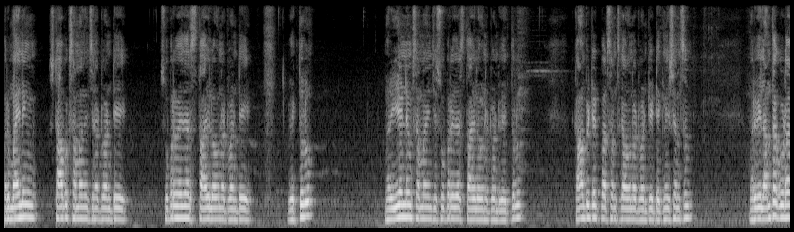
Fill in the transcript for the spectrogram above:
మరి మైనింగ్ స్టాప్కు సంబంధించినటువంటి సూపర్వైజర్ స్థాయిలో ఉన్నటువంటి వ్యక్తులు మరి ఈఎన్ఎంకి సంబంధించి సూపర్వైజర్ స్థాయిలో ఉన్నటువంటి వ్యక్తులు కాంపిటెంట్ పర్సన్స్గా ఉన్నటువంటి టెక్నీషియన్స్ మరి వీళ్ళంతా కూడా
